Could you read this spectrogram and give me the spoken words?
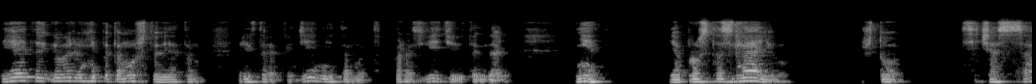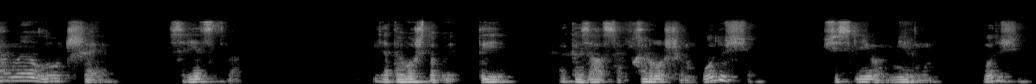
Я это говорю не потому, что я там ректор академии там, вот, по развитию и так далее. Нет, я просто знаю, что сейчас самое лучшее средство для того, чтобы ты оказался в хорошем будущем, счастливом, мирном будущем,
